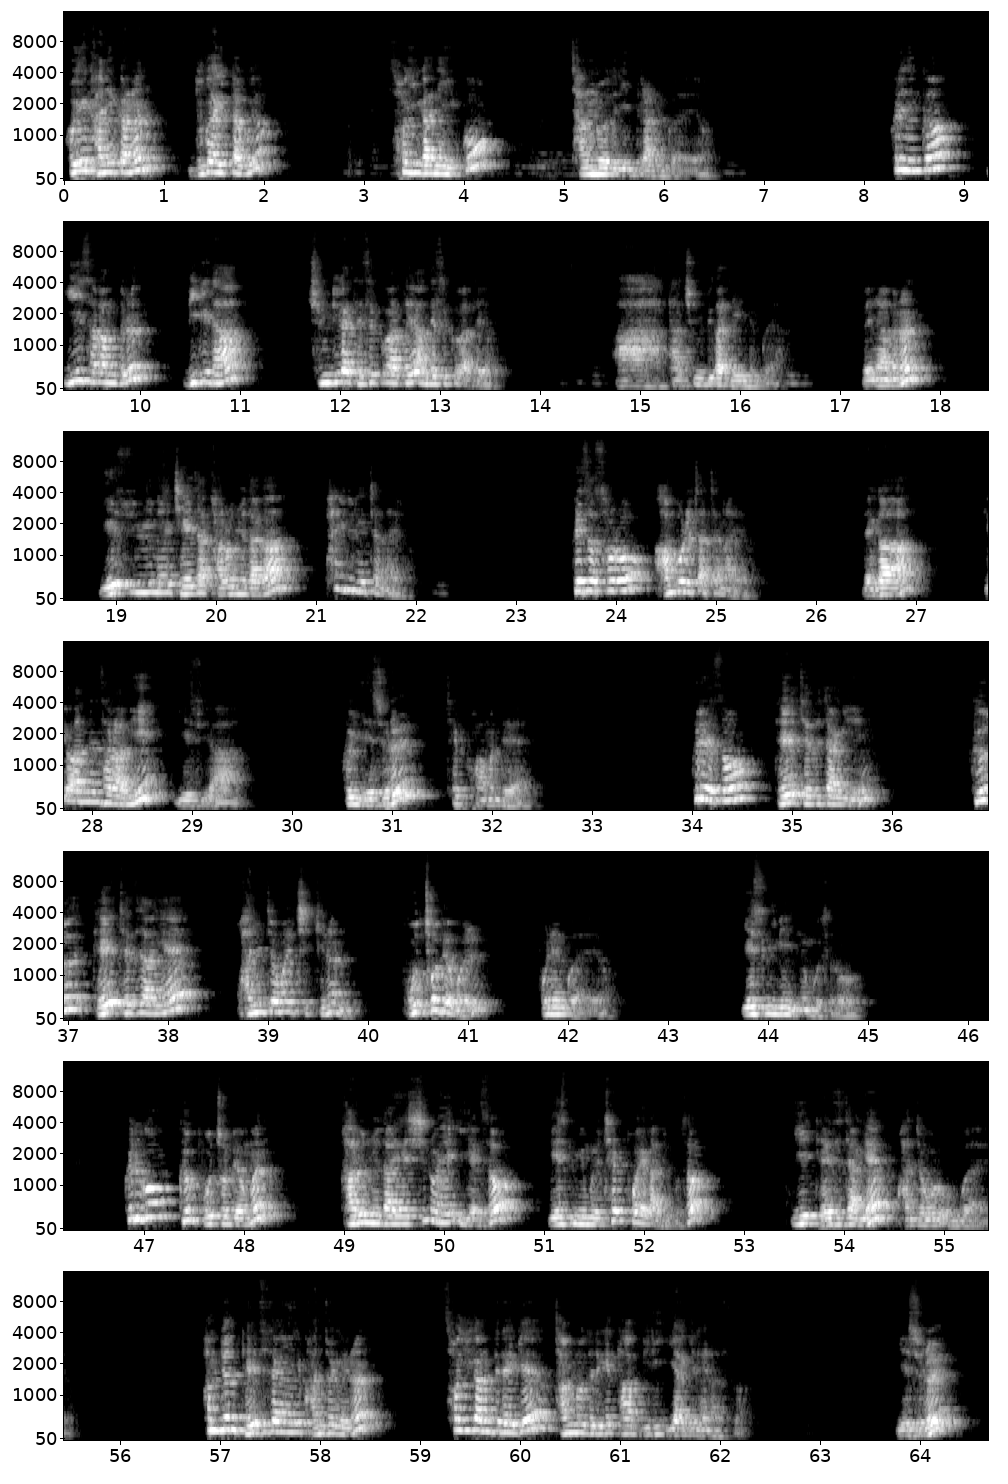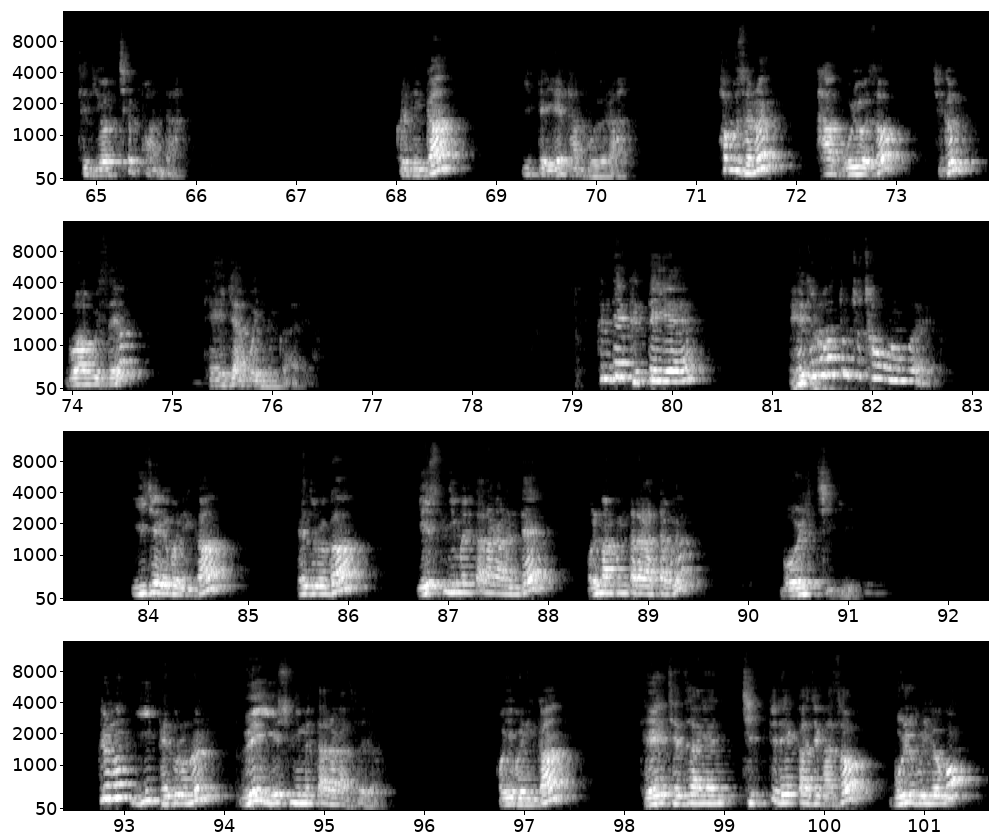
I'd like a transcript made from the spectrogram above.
거기 가니까는 누가 있다고요? 서기관이 있고 장로들이 있더라는 거예요. 그러니까 이 사람들은 미리 다 준비가 됐을 것 같아요? 안 됐을 것 같아요? 아, 다 준비가 돼 있는 거야. 왜냐하면은 예수님의 제자 가론유다가 판류를 했잖아요. 그래서 서로 안보를 짰잖아요. 내가 껴안는 사람이 예수야. 그 예수를 체포하면 돼. 그래서 대제사장이 그 대제사장의 관정을 지키는 보초병을 보낸 거예요. 예수님이 있는 곳으로. 그리고 그 보초병은 가룟유다의 신호에 의해서 예수님을 체포해 가지고서 이 대제장의 관정으로 온 거예요. 한편 대제장의 관정에는 서기관들에게 장로들에게 다 미리 이야기를 해놨어. 예수를 드디어 체포한다. 그러니까 이때에 다 모여라. 하고서는 다 모여서 지금 뭐 하고 있어요? 대기하고 있는 거예요. 근데 그때에 베드로가 또 쫓아오는 거예요. 이제에 보니까 베드로가 예수님을 따라가는데 얼만큼 따라갔다고요? 멀찍이. 그러면 이 베드로는 왜 예수님을 따라갔어요? 거기 보니까 대제사장의 집들에까지 가서 뭘 보려고?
